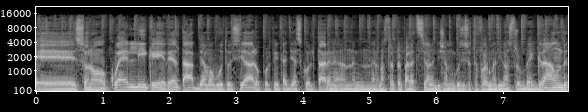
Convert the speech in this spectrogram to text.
e sono quelli che in realtà abbiamo avuto sia l'opportunità di ascoltare nella, nella nostra preparazione, diciamo così, sotto forma di nostro background,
